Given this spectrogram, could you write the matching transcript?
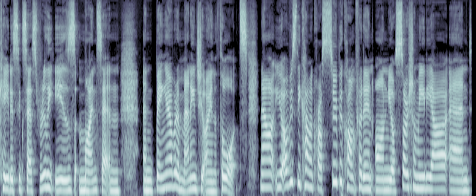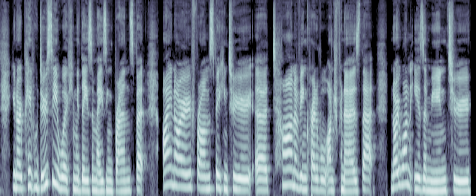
key to success really is mindset and and being able to manage your own thoughts. Now, you obviously come across super confident on your social media and you know people do see you working with these amazing brands, but I know from speaking to a ton of incredible entrepreneurs that no one is immune to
